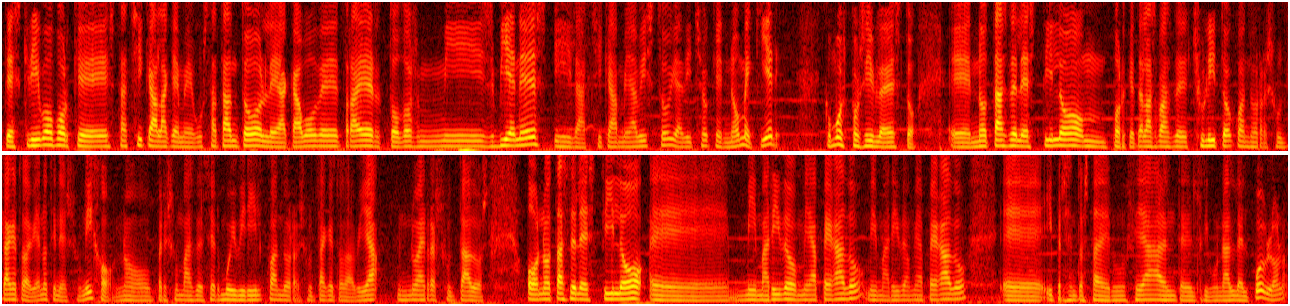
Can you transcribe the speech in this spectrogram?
Te escribo porque esta chica a la que me gusta tanto le acabo de traer todos mis bienes y la chica me ha visto y ha dicho que no me quiere. ¿Cómo es posible esto? Eh, notas del estilo mm, ¿por qué te las vas de chulito cuando resulta que todavía no tienes un hijo? No presumas de ser muy viril cuando resulta que todavía no hay resultados. O notas del estilo eh, mi marido me ha pegado, mi marido me ha pegado eh, y presento esta denuncia ante el Tribunal del Pueblo.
